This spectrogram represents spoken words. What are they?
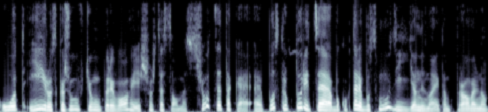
От і розкажу, в чому переваги і що ж це саме. Що це таке? По структурі це або коктейль, або смузі. Я не знаю, як там правильно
